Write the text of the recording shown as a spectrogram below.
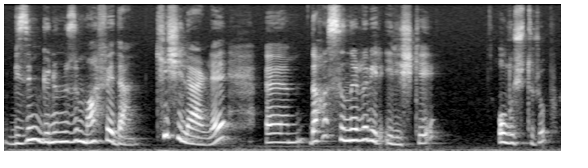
bizim günümüzü mahveden kişilerle daha sınırlı bir ilişki oluşturup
